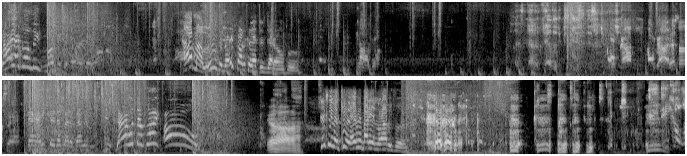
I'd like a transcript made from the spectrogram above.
how y'all gonna leave luggage How am I losing, bro? It's probably because I just got on food. Nah, bro. That's not a valid excuse in this Oh situation. god. Oh god, that's what I'm saying. Damn, he said that's not a valid excuse. Damn, what the fuck? Oh, Yeah. This nigga kill everybody in the lobby for us. Go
